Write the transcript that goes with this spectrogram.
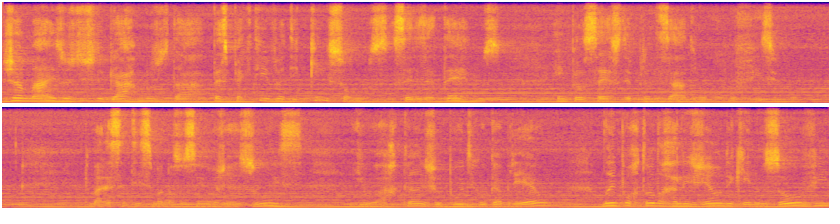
jamais nos desligarmos da perspectiva de quem somos, seres eternos, em processo de aprendizado no corpo físico. Que Maria Santíssima, Nosso Senhor Jesus e o arcanjo búdico Gabriel, não importando a religião de quem nos ouve,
